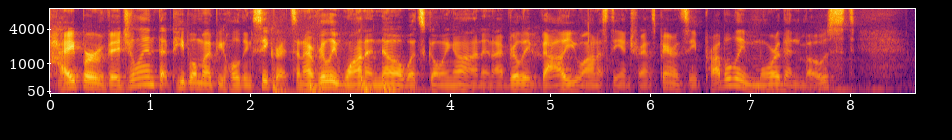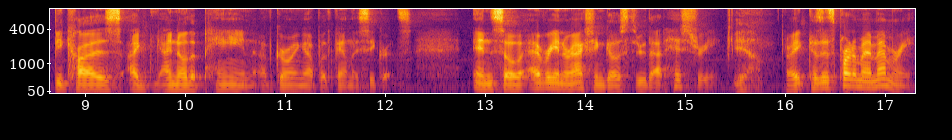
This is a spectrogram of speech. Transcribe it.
hyper vigilant that people might be holding secrets and i really want to know what's going on and i really value honesty and transparency probably more than most because i i know the pain of growing up with family secrets and so every interaction goes through that history yeah. right? Because it's part of my memory.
